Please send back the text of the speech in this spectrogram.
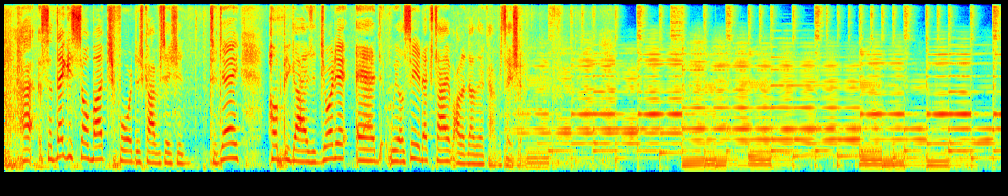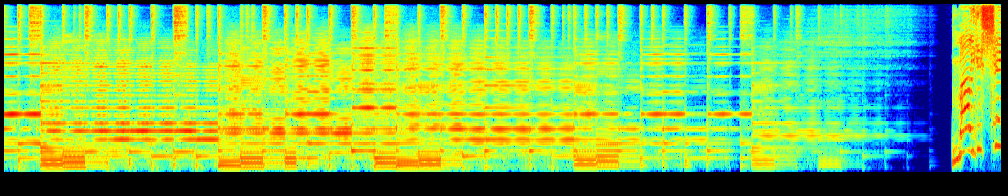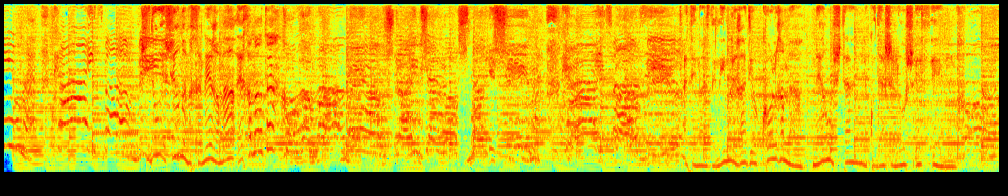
Uh, so thank you so much for this conversation today. Hope you guys enjoyed it, and we'll see you next time on another conversation. איך אמרת? כל רמה מאה ושתיים שלוש מרגישים קיץ באוויר אתם מאזינים לרדיו כל רמה, 102.3 FM.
